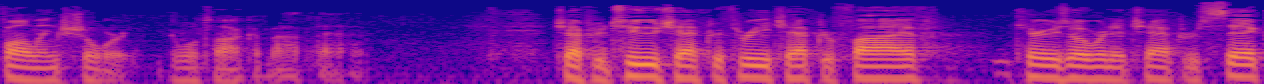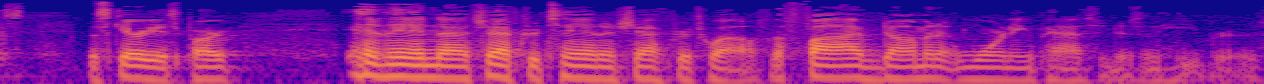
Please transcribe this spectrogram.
falling short. And we'll talk about that. Chapter 2, chapter 3, chapter 5 carries over into chapter 6, the scariest part. And then uh, chapter 10 and chapter 12, the five dominant warning passages in Hebrews.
